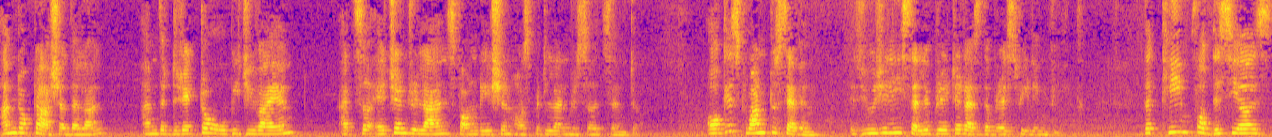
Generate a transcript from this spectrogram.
I'm Dr. Asha Dalal. I'm the Director of OBGYN at Sir H.N. Reliance Foundation Hospital and Research Center. August 1 to 7 is usually celebrated as the Breastfeeding Week. The theme for this year's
